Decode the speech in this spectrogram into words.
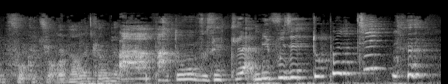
Il faut que tu regardes la caméra. ah, pardon, vous êtes là, mais vous êtes tout petit.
